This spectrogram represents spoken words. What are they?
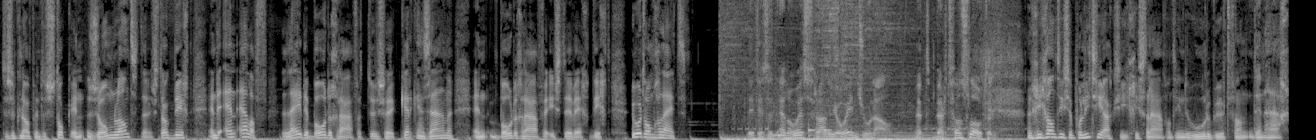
tussen knooppunten Stok en Zoomland. Daar is het ook dicht. En de N11 Leiden-Bodegraven tussen Kerk en Zanen en Bodegraven is de weg dicht. Wordt omgeleid. Dit is het NOS Radio 1-journaal met Bert van Sloten. Een gigantische politieactie gisteravond in de Hoerenbuurt van Den Haag.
